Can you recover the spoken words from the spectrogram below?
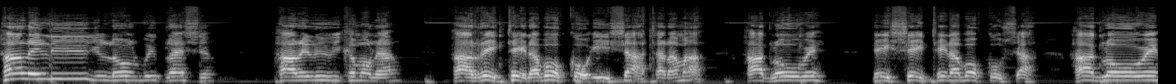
Hallelujah, Lord. We bless you. Hallelujah. Come on now. Harete da boko isha tarama. Ha glory. Hey shete da boko sha. Ha glory.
